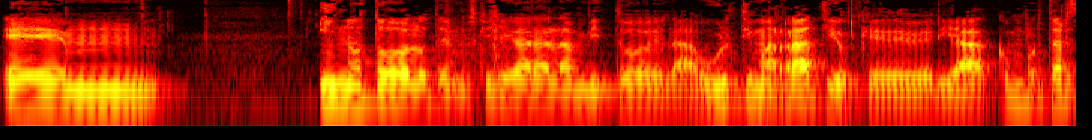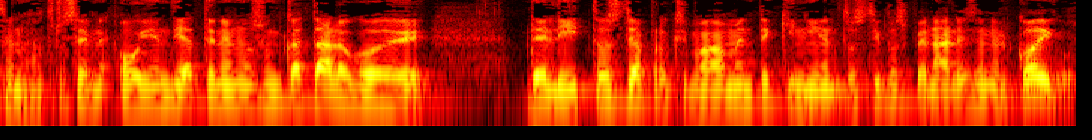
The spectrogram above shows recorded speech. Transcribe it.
Eh, y no todo lo tenemos que llegar al ámbito de la última ratio que debería comportarse. Nosotros en, hoy en día tenemos un catálogo de delitos de aproximadamente 500 tipos penales en el código.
